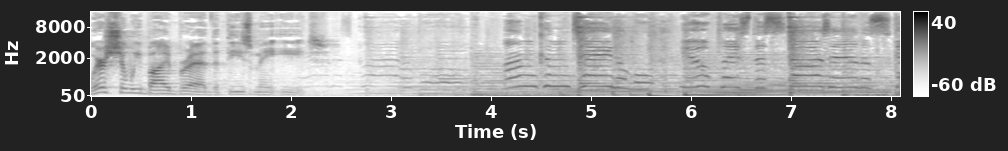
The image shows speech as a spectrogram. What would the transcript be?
Where shall we buy bread that these may eat? Uncontainable, you place the stars in the sky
